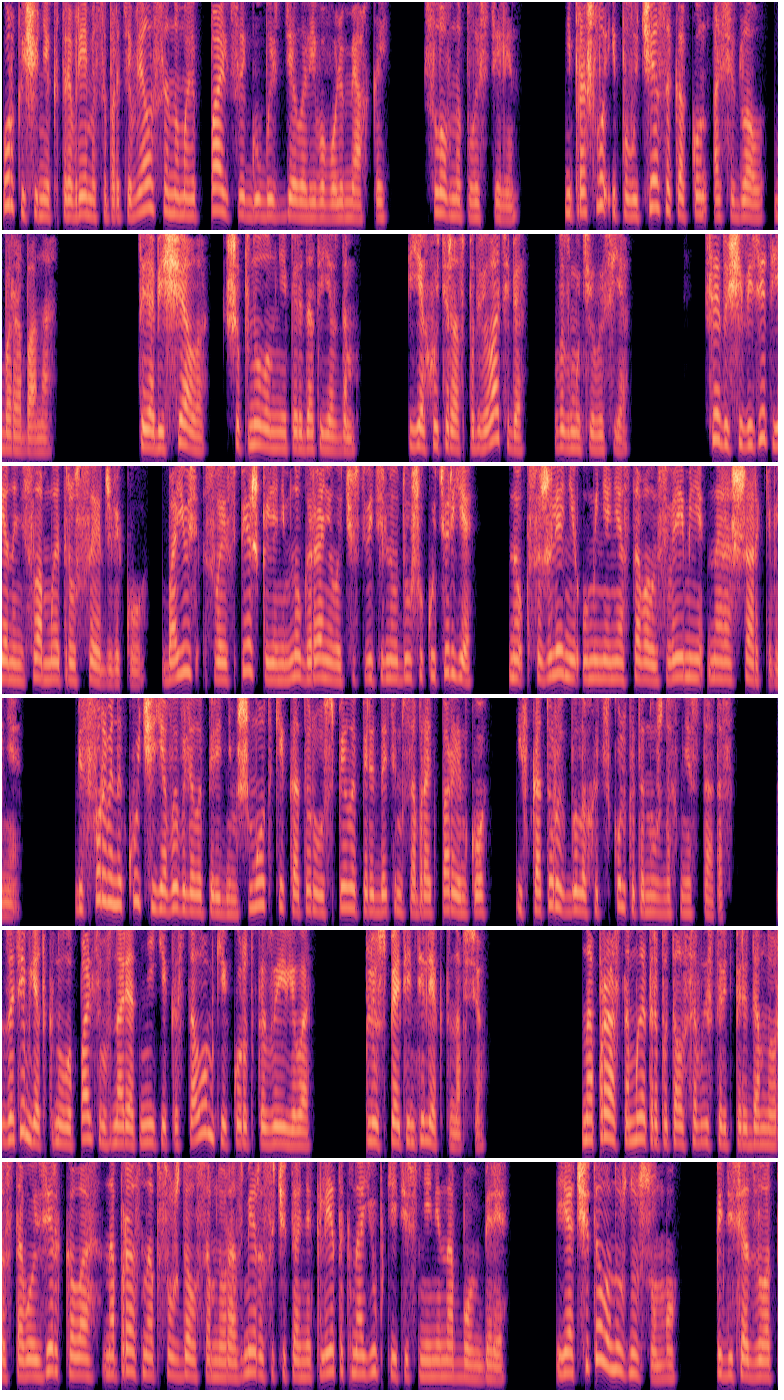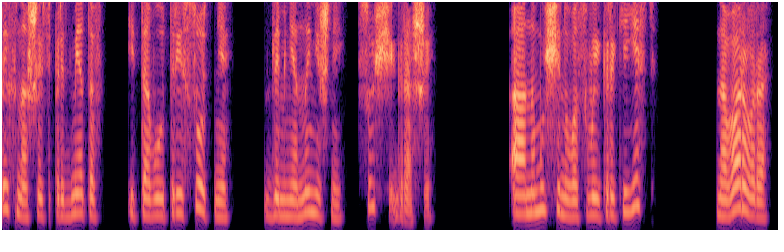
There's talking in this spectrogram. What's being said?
Орк еще некоторое время сопротивлялся, но мои пальцы и губы сделали его волю мягкой, словно пластилин. Не прошло и получаса, как он оседлал барабана. «Ты обещала», — шепнул он мне перед отъездом. «Я хоть раз подвела тебя?» — возмутилась я. Следующий визит я нанесла мэтру Седжвику. Боюсь, своей спешкой я немного ранила чувствительную душу кутюрье, но, к сожалению, у меня не оставалось времени на расшаркивание. Бесформенной кучей я вывалила перед ним шмотки, которые успела перед этим собрать по рынку, и в которых было хоть сколько-то нужных мне статов. Затем я ткнула пальцем в наряд Ники Костоломки и коротко заявила «плюс пять интеллекта на все». Напрасно мэтр пытался выставить передо мной ростовое зеркало, напрасно обсуждал со мной размеры сочетания клеток на юбке и тиснения на бомбере. Я отчитала нужную сумму. пятьдесят золотых на шесть предметов, и того три сотни. Для меня нынешней — сущие гроши. «А на мужчину у вас выкройки есть?» На варвара?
